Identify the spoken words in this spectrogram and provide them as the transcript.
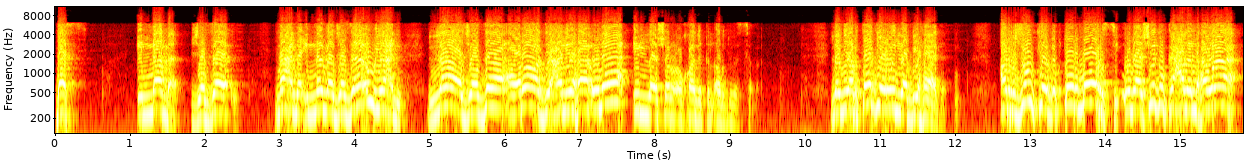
بس إنما جزاء. معنى إنما جزاء يعني لا جزاء رادع لهؤلاء إلا شرع خالق الأرض والسماء. لن يرتدعوا إلا بهذا. أرجوك يا دكتور مرسي أناشدك على الهواء.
